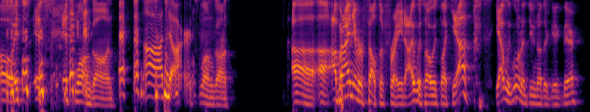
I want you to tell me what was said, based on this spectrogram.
oh it's it's it's long gone Oh darn. it's long gone uh, uh but i never felt afraid i was always like yeah yeah we want to do another gig there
